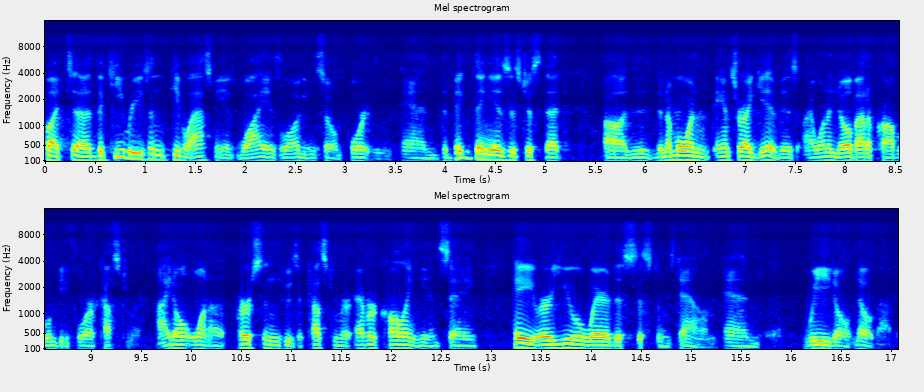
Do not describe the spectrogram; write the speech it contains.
But uh, the key reason people ask me is why is logging so important? And the big thing is, is just that uh, the, the, number one answer I give is I want to know about a problem before a customer. I don't want a person who's a customer ever calling me and saying, hey, are you aware this system's down? And we don't know about it.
